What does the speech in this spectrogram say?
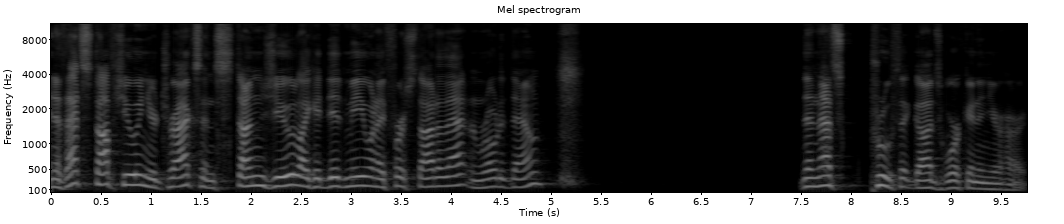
And if that stops you in your tracks and stuns you like it did me when I first thought of that and wrote it down, then that's proof that God's working in your heart.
